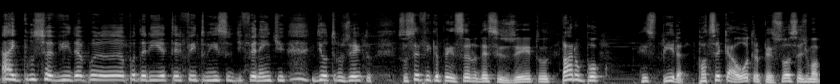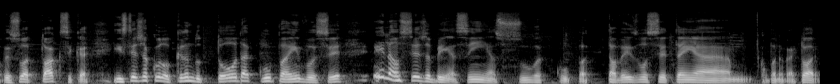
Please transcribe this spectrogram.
ai, puxa vida, eu poderia ter feito isso diferente de outro jeito. Se você fica pensando desse jeito, para um pouco. Respira. Pode ser que a outra pessoa seja uma pessoa tóxica e esteja colocando toda a culpa em você e não seja bem assim a sua culpa. Talvez você tenha culpa no cartório.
